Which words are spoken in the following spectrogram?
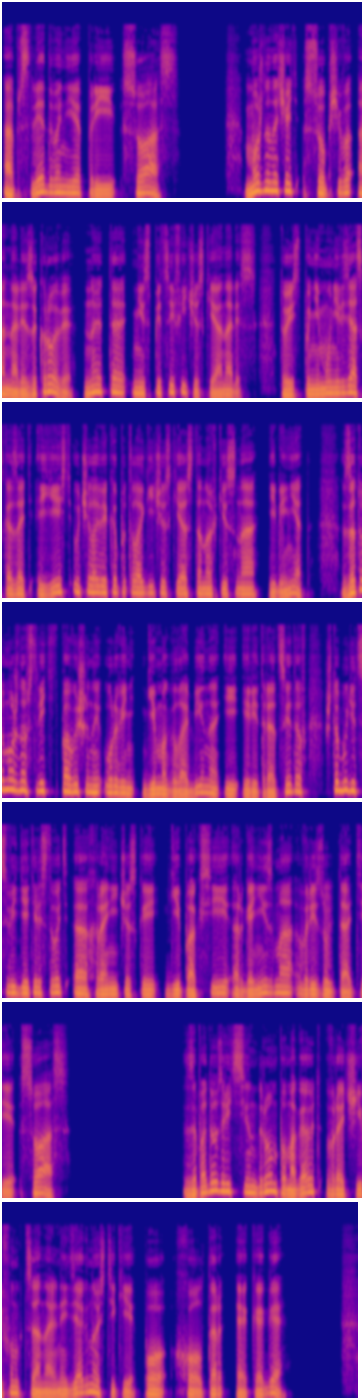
Обследование при СОАС. Можно начать с общего анализа крови, но это не специфический анализ, то есть по нему нельзя сказать, есть у человека патологические остановки сна или нет. Зато можно встретить повышенный уровень гемоглобина и эритроцитов, что будет свидетельствовать о хронической гипоксии организма в результате СОАС. Заподозрить синдром помогают врачи функциональной диагностики по Холтер-ЭКГ.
